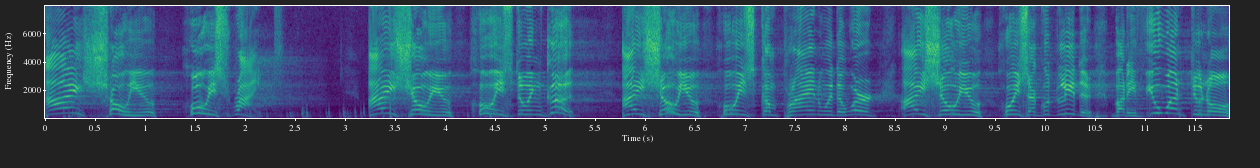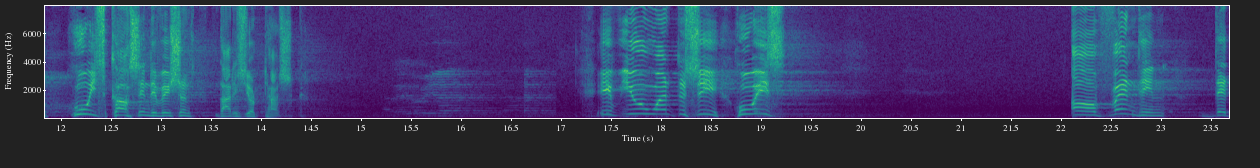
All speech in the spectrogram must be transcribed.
I show you who is right. I show you who is doing good. I show you who is complying with the word. I show you who is a good leader. But if you want to know who is causing divisions, that is your task. If you want to see who is offending the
